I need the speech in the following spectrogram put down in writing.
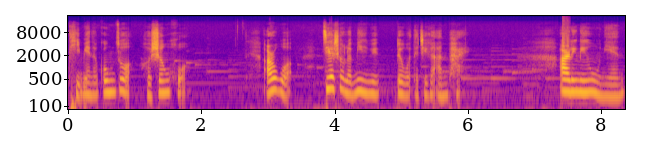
体面的工作和生活，而我。接受了命运对我的这个安排。二零零五年，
